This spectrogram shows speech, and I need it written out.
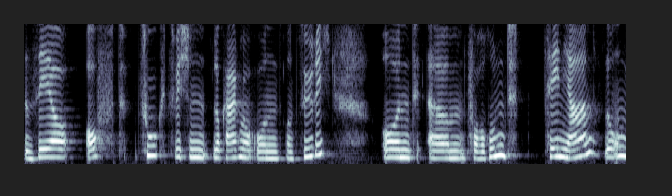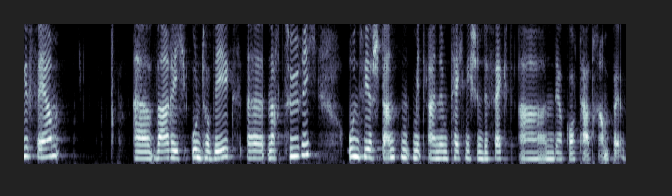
sehr oft Zug zwischen Locarno und, und Zürich. Und ähm, vor rund zehn Jahren, so ungefähr, äh, war ich unterwegs äh, nach Zürich und wir standen mit einem technischen Defekt an der Gotthardrampe.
